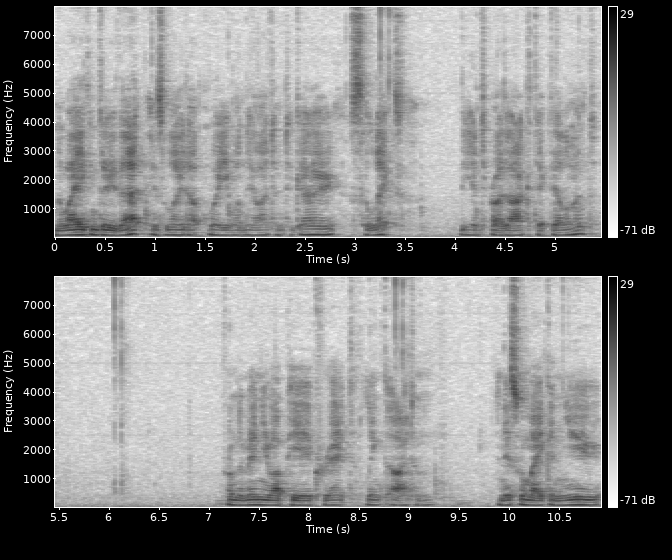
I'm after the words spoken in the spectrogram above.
And the way you can do that is load up where you want the item to go, select the Enterprise Architect element. From the menu up here, create linked item. And this will make a new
